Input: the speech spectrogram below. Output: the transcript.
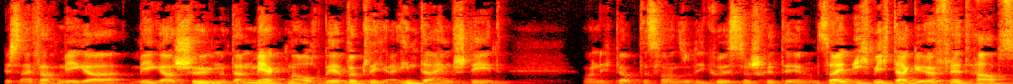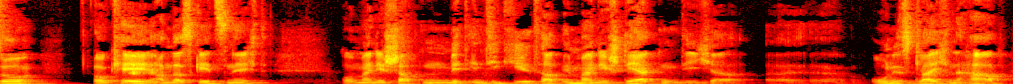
ist einfach mega, mega schön. Und dann merkt man auch, wer wirklich hinter einem steht. Und ich glaube, das waren so die größten Schritte. Und seit ich mich da geöffnet habe, so, okay, mhm. anders geht's nicht, und meine Schatten mit integriert habe in meine Stärken, die ich ja ohne das Gleiche habe,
